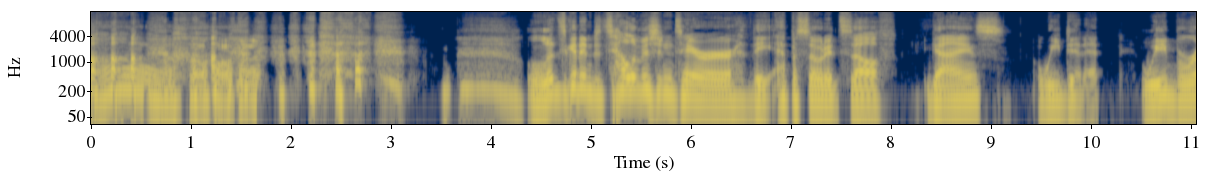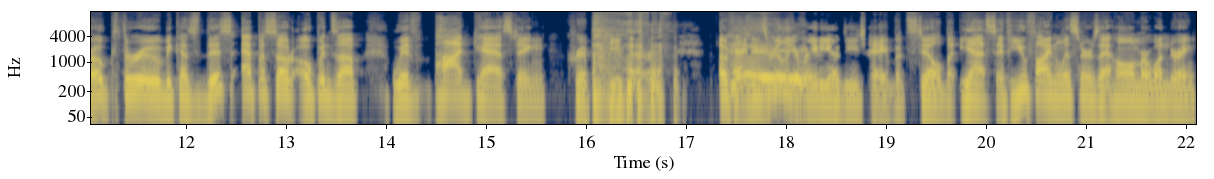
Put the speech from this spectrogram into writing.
Oh. Let's get into television terror, the episode itself. Guys, we did it. We broke through because this episode opens up with podcasting Crypt Keeper. Okay, hey. he's really a radio DJ, but still. But yes, if you find listeners at home are wondering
